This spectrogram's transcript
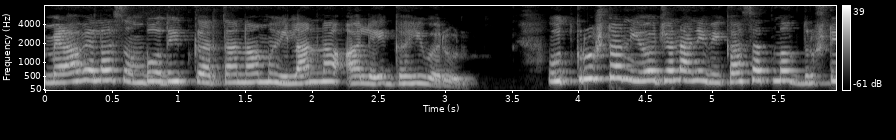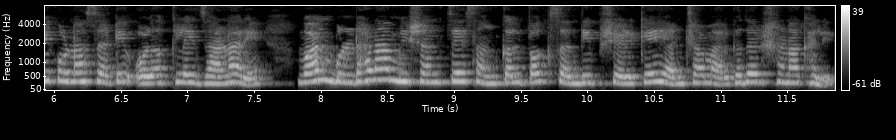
मेळाव्याला संबोधित करताना महिलांना आले गहीवरून. उत्कृष्ट नियोजन आणि विकासात्मक दृष्टिकोनासाठी ओळखले जाणारे वन बुलढाणा मिशनचे संकल्पक संदीप शेळके यांच्या मार्गदर्शनाखाली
